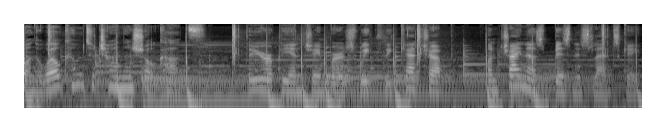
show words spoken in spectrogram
and welcome to China Shortcuts, the European Chamber's weekly catch up on China's business landscape.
